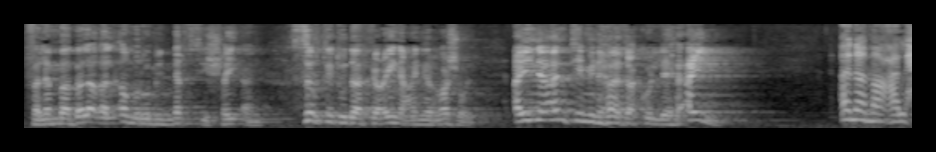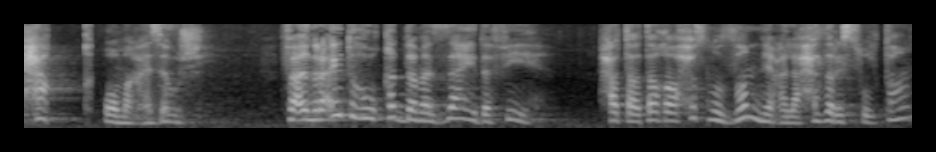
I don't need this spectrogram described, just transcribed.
فلما بلغ الأمر من نفسي شيئا صرت تدافعين عن الرجل. أين أنت من هذا كله؟ أين؟ أنا مع الحق ومع زوجي. فأن رأيته قدم الزاهد فيه حتى طغى حسن الظن على حذر السلطان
